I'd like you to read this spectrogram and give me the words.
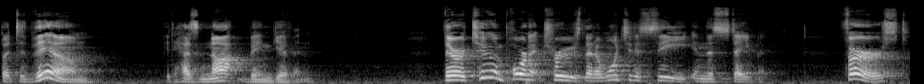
but to them it has not been given. There are two important truths that I want you to see in this statement. First,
